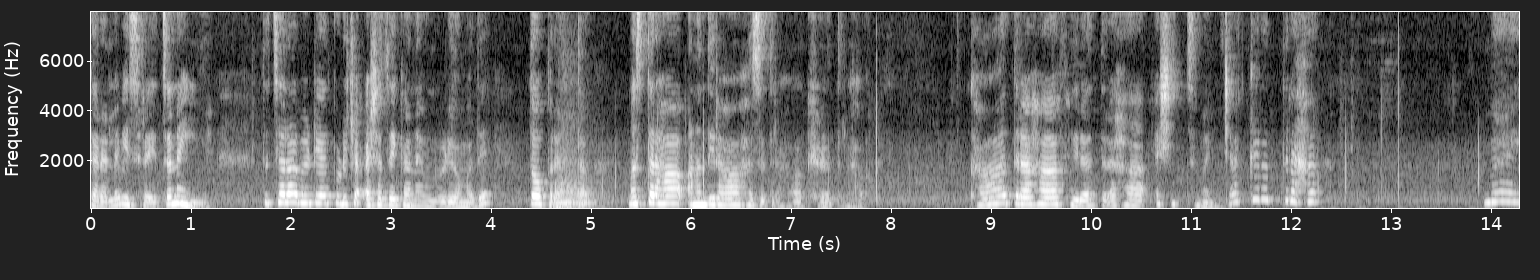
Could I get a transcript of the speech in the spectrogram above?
करायला विसरायचं नाही आहे तर चला भेटूयात पुढच्या अशाच एका नवीन व्हिडिओमध्ये तोपर्यंत मस्त राहा आनंदी राहा हसत राहा खेळत राहा. खात राहा फिरत राहा अशीच मज्जा करत राहा. बाय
